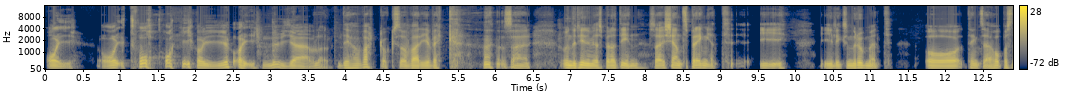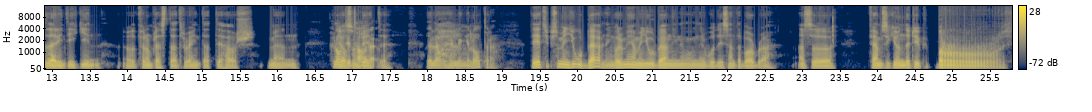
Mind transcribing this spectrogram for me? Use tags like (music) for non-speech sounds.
Oj. Oj, (laughs) två. Oj, oj, oj. Nu jävlar. Det har varit också varje vecka (laughs) så här under tiden vi har spelat in så har jag känt spränget i, i liksom rummet och tänkt så här, hoppas det där inte gick in. Och för de flesta tror jag inte att det hörs, men Hur lång tid tar det? det. Hur, hur länge låter det? Det är typ som en jordbävning. Var du med om en jordbävning någon gång när du bodde i Santa Barbara? Alltså fem sekunder typ. Brrrr.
